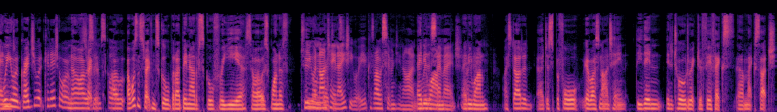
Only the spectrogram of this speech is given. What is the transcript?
And Were you a graduate cadet or no? I was from school. I, I, wasn't straight from school, but I'd been out of school for a year, so I was one of two. You were 1980, were you? Because I was 79. 81, we the same age. 81. Okay. I started uh, just before I was 19. The then editorial director of Fairfax, uh, Max Suich,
